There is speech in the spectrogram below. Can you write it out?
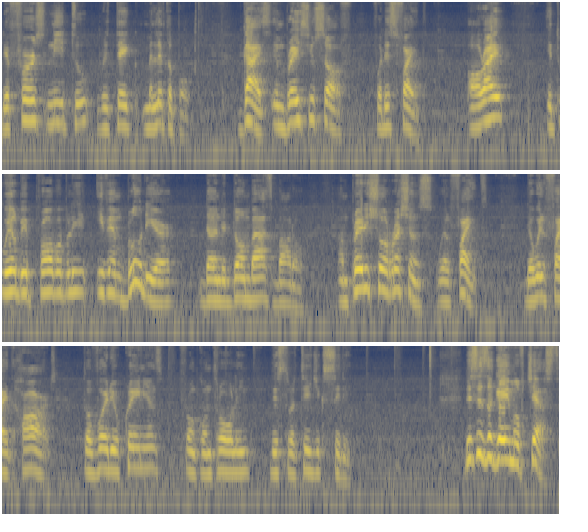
they first need to retake Melitopol. Guys, embrace yourself for this fight. All right? It will be probably even bloodier than the Donbass battle. I'm pretty sure Russians will fight. They will fight hard to avoid Ukrainians from controlling this strategic city. This is a game of chess,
